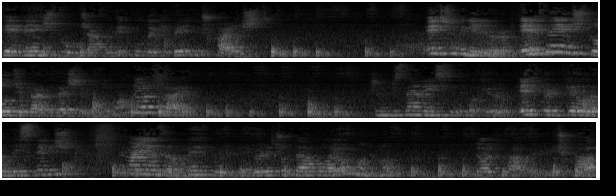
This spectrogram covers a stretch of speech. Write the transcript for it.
P neye eşit olacak dedik. Buradaki P 3K'ya eşit. E şimdi geliyorum. F neye eşit olacak arkadaşlar o zaman? 4K'ya. Şimdi bizden ne istedi bakıyorum. F bölü P oranını istemiş. Hemen yazalım. F bölü P. Böyle çok daha kolay olmadı mı? 4K bölü 3K.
